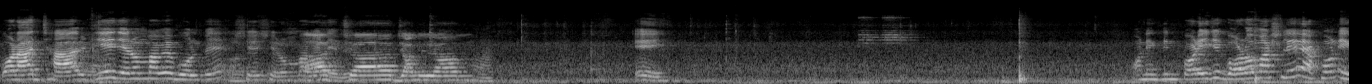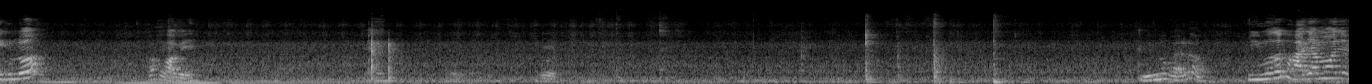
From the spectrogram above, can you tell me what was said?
বড়ার ঝাল যে যেরম ভাবে বলবে সে সেরম ভাবে নেবে। আচ্ছা জানিলাম। হ্যাঁ। এই। অনেকদিন পরে এই যে গরম আসলে এখন এগুলো হবে। নিমো তো ভাজা মজা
